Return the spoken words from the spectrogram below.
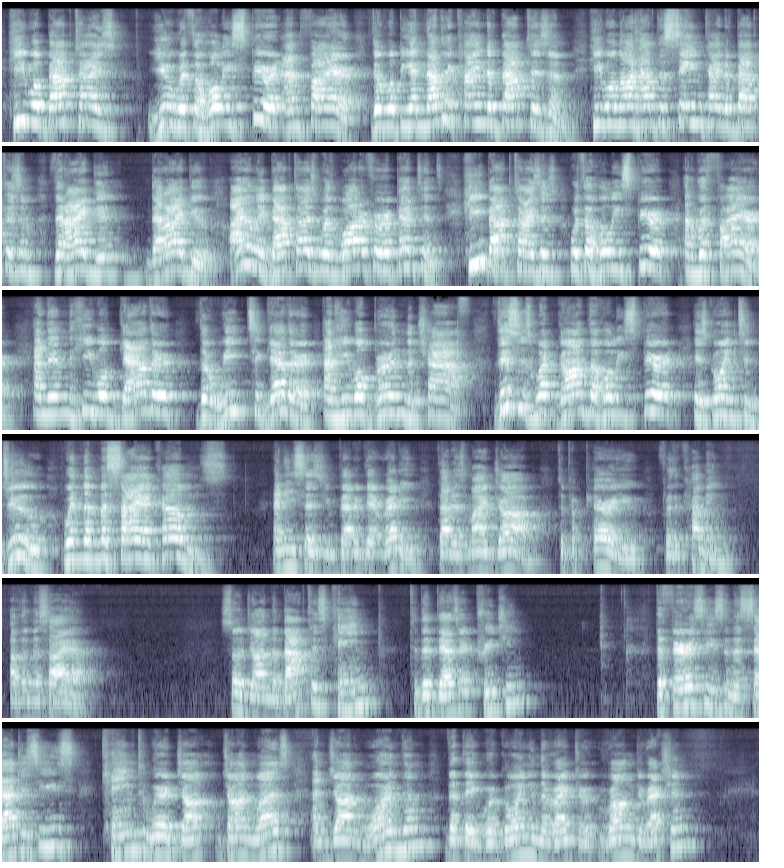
He will baptize you with the Holy Spirit and fire. There will be another kind of baptism. He will not have the same kind of baptism that I do. That I do. I only baptize with water for repentance. He baptizes with the Holy Spirit and with fire. And then he will gather the wheat together and he will burn the chaff. This is what God the Holy Spirit is going to do when the Messiah comes. And he says, You better get ready. That is my job to prepare you for the coming of the Messiah. So John the Baptist came to the desert preaching. The Pharisees and the Sadducees came to where John, was, and John warned them that they were going in the right wrong direction.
